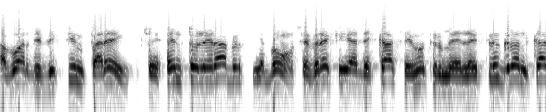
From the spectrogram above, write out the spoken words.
avoir des victimes pareilles. C'est intolérable. Mais bon, c'est vrai qu'il y a des cas et autres, mais les plus grandes cas,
